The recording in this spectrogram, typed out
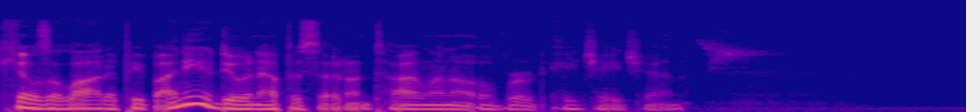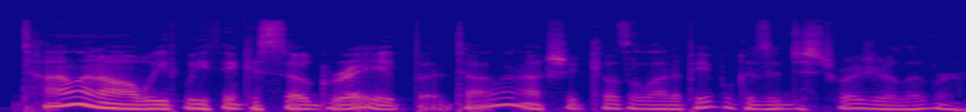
kills a lot of people. I need to do an episode on Tylenol over HHN. Tylenol, we we think is so great, but Tylenol actually kills a lot of people because it destroys your liver.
